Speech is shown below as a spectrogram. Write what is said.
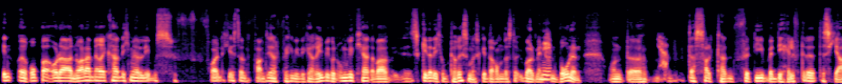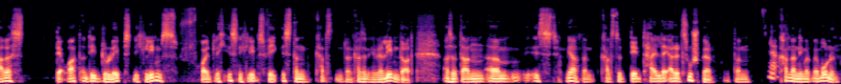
in Europa oder Nordamerika nicht mehr lebensfreundlich ist, dann fahren sie halt vielleicht in die Karibik und umgekehrt, aber es geht ja nicht um Tourismus, es geht darum, dass da überall Menschen Nee. wohnen. Und äh, Ja. das halt dann für die, wenn die Hälfte des Jahres der Ort, an dem du lebst, nicht lebensfreundlich ist, nicht lebensfähig ist, dann kannst, dann kannst du nicht mehr leben dort. Also dann ähm, ist, ja, dann kannst du den Teil der Erde zusperren und dann Ja. kann da niemand mehr wohnen.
